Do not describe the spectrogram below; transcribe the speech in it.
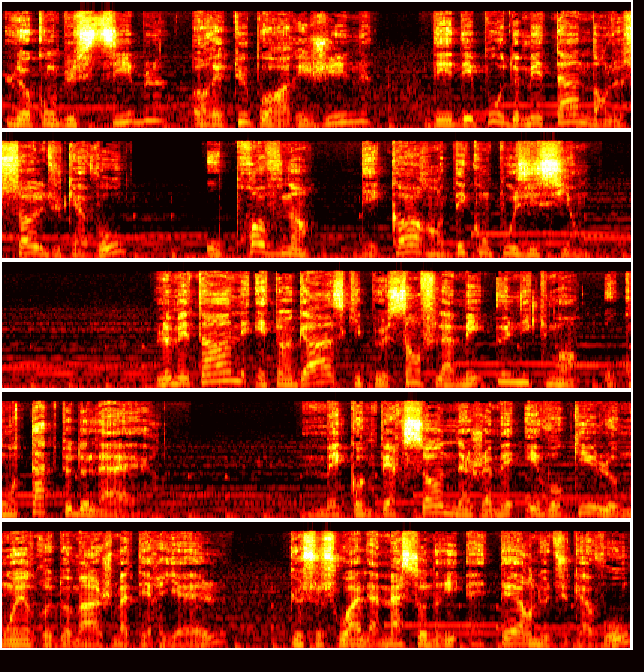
Le combustible aurait eu pour origine des dépôts de méthane dans le sol du caveau ou provenant des corps en décomposition. Le méthane est un gaz qui peut s'enflammer uniquement au contact de l'air. Mais comme personne n'a jamais évoqué le moindre dommage matériel, que ce soit la maçonnerie interne du caveau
